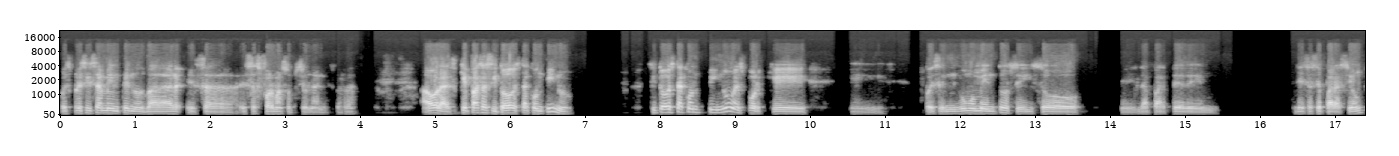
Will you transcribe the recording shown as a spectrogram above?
pues precisamente nos va a dar esas formas opcionales, ¿verdad? Ahora, ¿qué pasa si todo está continuo? Si todo está continuo es porque, pues en ningún momento se hizo la parte de esa separación,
